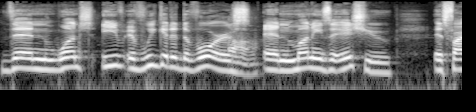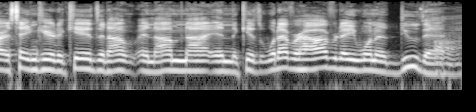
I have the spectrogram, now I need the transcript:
then once, if we get a divorce Uh-huh. and money's an issue, as far as taking care of the kids, and I'm and I'm not in the kids, whatever, however they want to do that, uh-huh.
